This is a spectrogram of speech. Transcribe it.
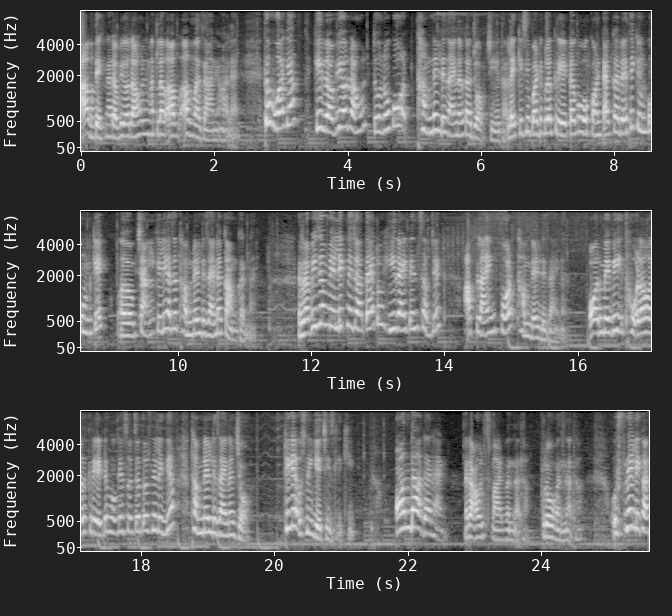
अब देखना, रवि और राहुल मतलब अब अब मज़ा आने वाला है। तो हुआ क्या कि रवि और राहुल दोनों को थंबनेल डिज़ाइनर का जॉब चाहिए था। लाइक किसी पर्टिकुलर क्रिएटर को वो कांटेक्ट कर रहे थे कि उनको उनके चैनल के लिए एज अ थंबनेल डिज़ाइनर काम करना है। रवि जब मेल लिखने जाता है तो he write in subject applying for thumbnail designer और मे भी थोड़ा और क्रिएटिव होकर सोचा तो उसने लिख दिया थंबनेल डिज़ाइनर जॉब ठीक है, उसने ये चीज़ लिखी. On the other hand Rahul smart बंदा था प्रो बंदा था. उसने लिखा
